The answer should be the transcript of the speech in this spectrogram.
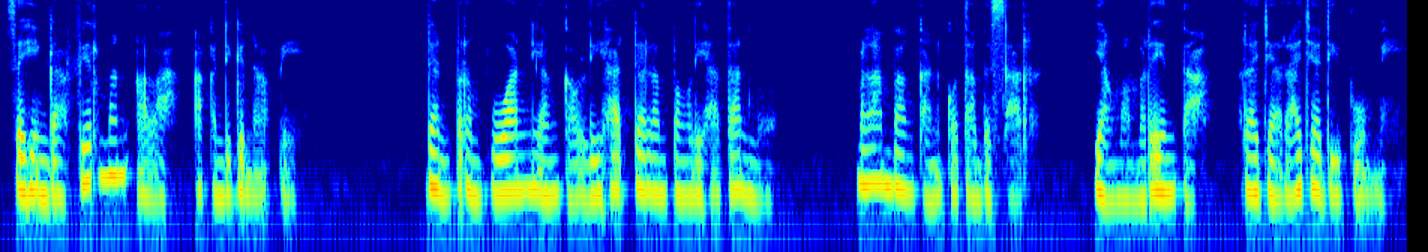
sehingga firman Allah akan digenapi dan perempuan yang kau lihat dalam penglihatanmu melambangkan kota besar yang memerintah raja-raja di bumi.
